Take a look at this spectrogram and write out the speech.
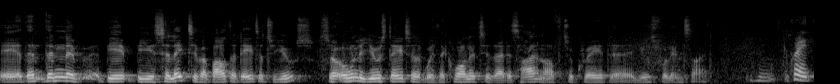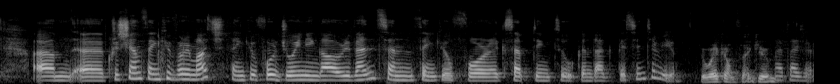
uh, then, then uh, be, be selective about the data to use. So only use data with a quality that is high enough to create a useful insight. Mm -hmm. Great. Um, uh, Christian, thank you very much. Thank you for joining our events and thank you for accepting to conduct this interview. You're welcome. Thank you. My pleasure.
